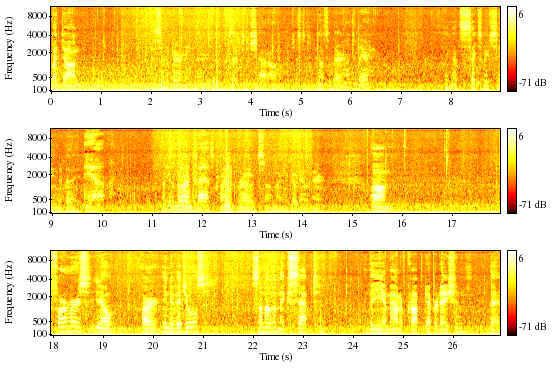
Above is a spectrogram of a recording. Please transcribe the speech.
But um, is that a bear there? Or is that just a shadow? Just no, it's a bear. Not the bear. I think that's six we've seen today. Yeah. That's He's a moving private, fast. private road, so I'm not going to go down there. Um, farmers, you know, are individuals. Some of them accept the amount of crop depredation that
